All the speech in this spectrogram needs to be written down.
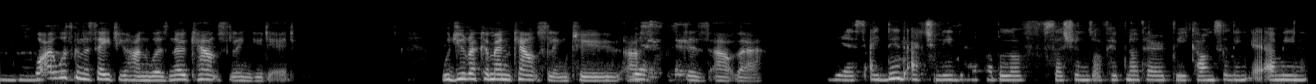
Mhm. what i was going to say to you han was no counseling you did. Would you recommend counseling to our Yes. sisters out there Yes, I did actually do a couple of sessions of hypnotherapy, counseling. I mean,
